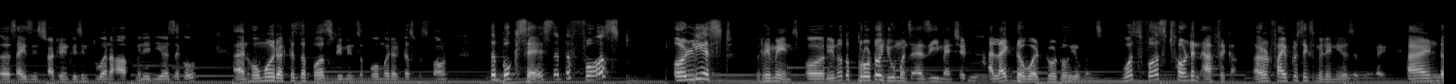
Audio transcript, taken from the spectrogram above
uh, size started increasing two and a half million years ago. And homo erectus the first remains of homo erectus was found. The book says that the first earliest remains or you know the proto-humans as he mentioned i like the word proto-humans was first found in africa around 5 to 6 million years ago right? And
